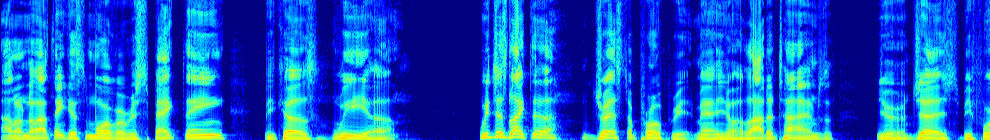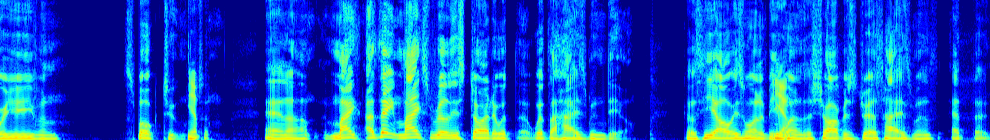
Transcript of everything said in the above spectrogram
I don't know. I think it's more of a respect thing because we uh we just like to dress appropriate, man. You know, a lot of times you're judged before you even spoke to. Yep. So- and uh, Mike, I think Mike's really started with the, with the Heisman deal because he always wanted to be Yeah. one of the sharpest dressed Heisman's at the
